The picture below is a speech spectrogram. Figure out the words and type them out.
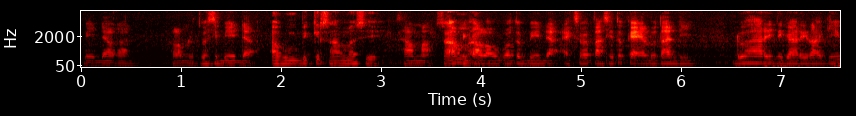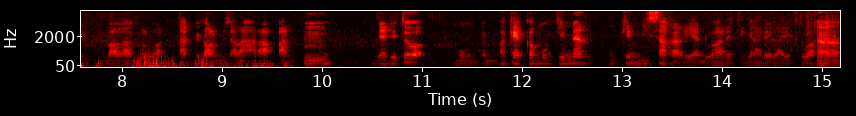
Beda kan? Kalau menurut gua sih beda. Aku pikir sama sih. Sama, Sama. tapi kalau gua tuh beda. Ekspektasi tuh kayak lu tadi. Dua hari tiga hari lagi bakal keluar. Tapi kalau misalnya harapan hmm. jadi tuh pakai kemungkinan mungkin bisa kali ya dua hari tiga hari lagi keluar. Ah.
